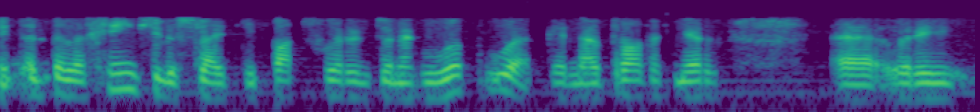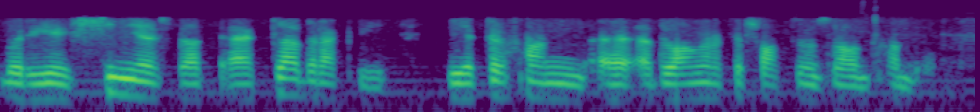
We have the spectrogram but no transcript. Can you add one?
met intelligensie besluit die pad vorentoe en ek hoop ook en nou praat ek meer uh, oor die oor die seniors dat uh, klub rugby beter gaan 'n uh, belangrike faktor in ons land gaan wees.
